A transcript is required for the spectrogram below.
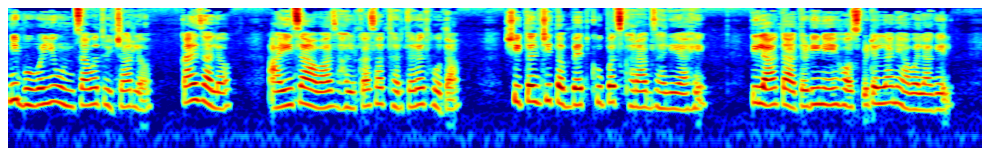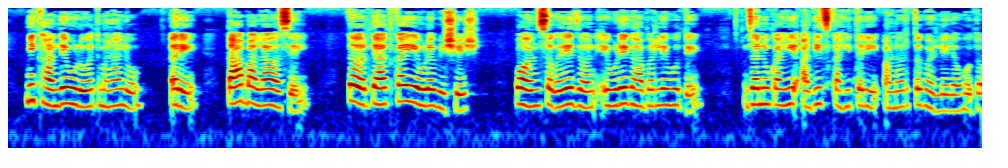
मी भुवई उंचावत विचारलं काय झालं? आईचा आवाज हलकासा थरथरत होता. शीतलची तब्येत खूपच खराब झाली आहे. तिला तातडीने हॉस्पिटलला न्यावं लागेल. मी खांदे उडवत म्हणालो अरे ताप आला असेल. तर त्यात काय एवढं विशेष पण सगळेजण एवढे घाबरले होते. जणू काही आधीच काहीतरी अनर्थ घडलेलं होतं.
